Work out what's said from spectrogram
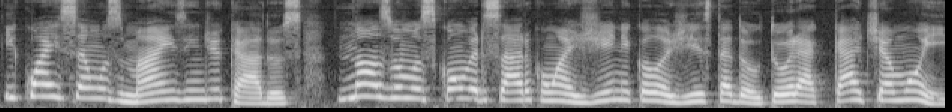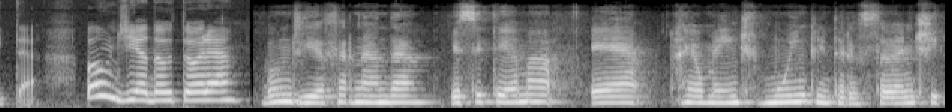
e quais são os mais indicados, nós vamos conversar com a ginecologista doutora Kátia Moita. Bom dia, doutora! Bom dia, Fernanda! Esse tema é realmente muito interessante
